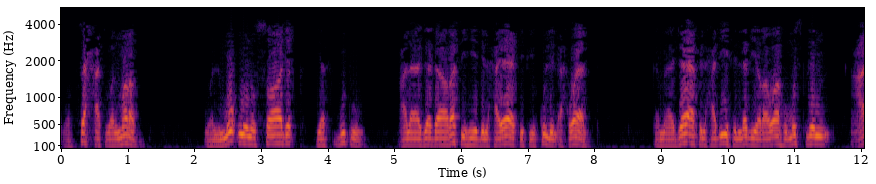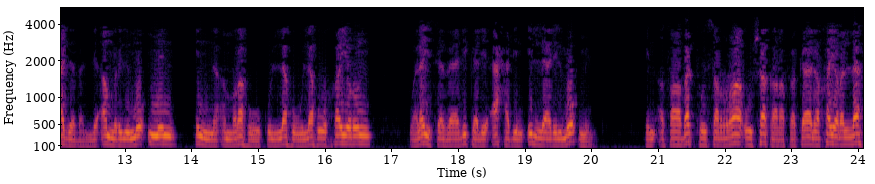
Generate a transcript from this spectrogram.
والصحة والمرض والمؤمن الصادق يثبت على جدارته بالحياة في كل الأحوال. كما جاء في الحديث الذي رواه مسلم عجبا لأمر المؤمن إن أمره كله له خير وليس ذلك لأحد إلا للمؤمن. إن أصابته سراء شكر فكان خيرا له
